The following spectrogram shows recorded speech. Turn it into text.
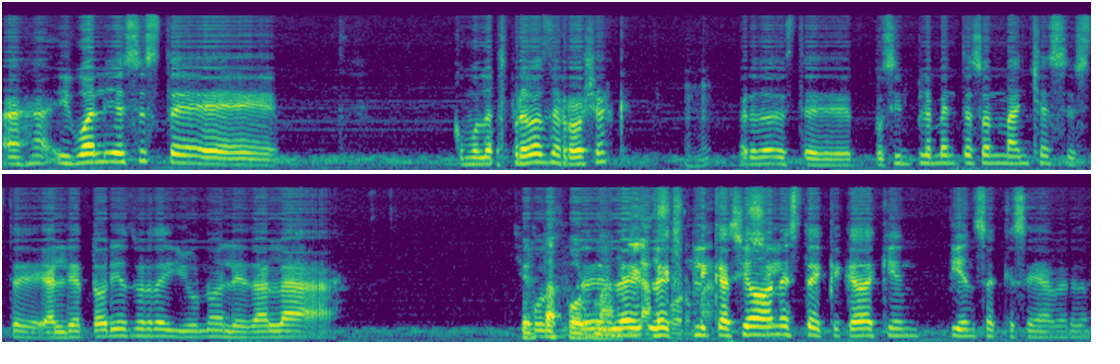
Ajá, igual y es este como las pruebas de Rorschach ¿verdad? Este, pues simplemente son manchas este, aleatorias, ¿verdad? Y uno le da la... Cierta pues, forma. La, explicación este, que cada quien piensa que sea, ¿verdad?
